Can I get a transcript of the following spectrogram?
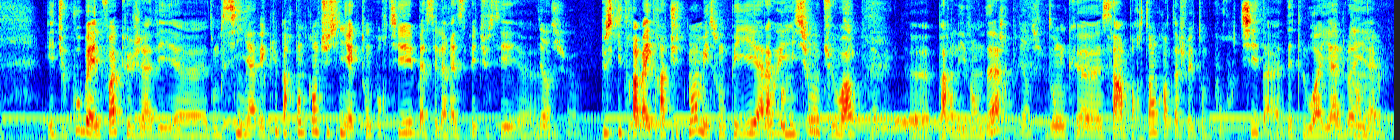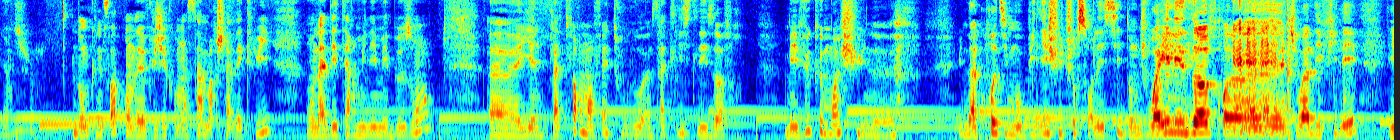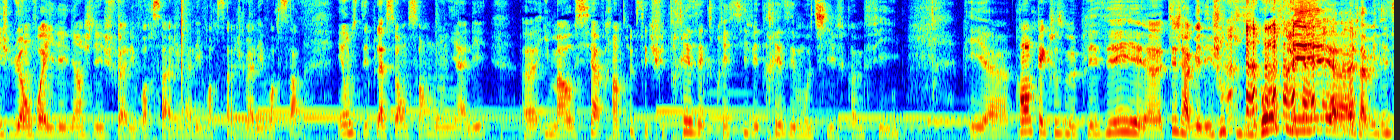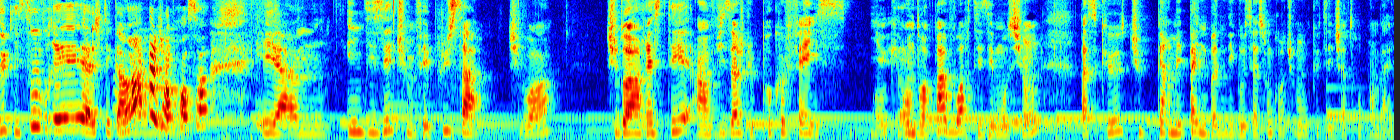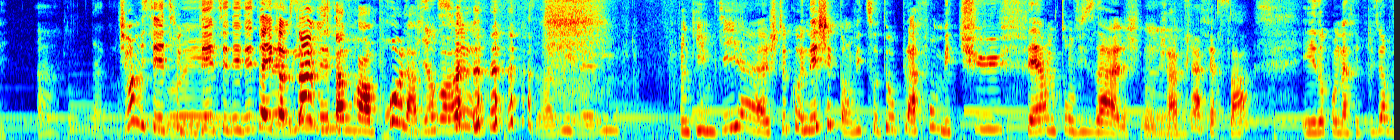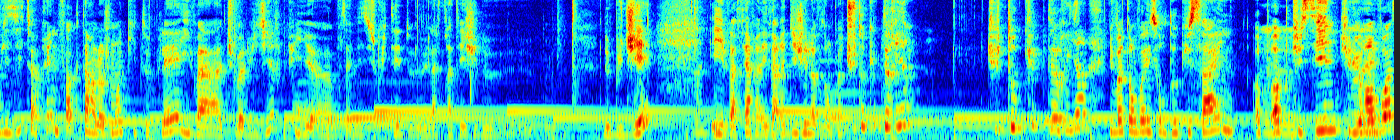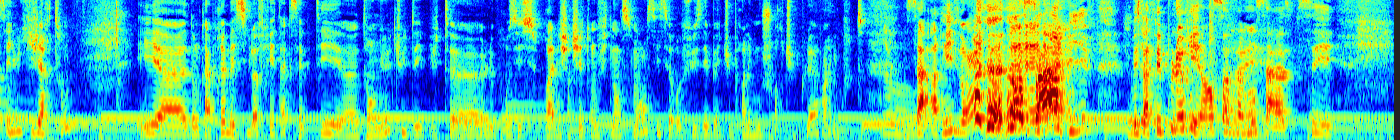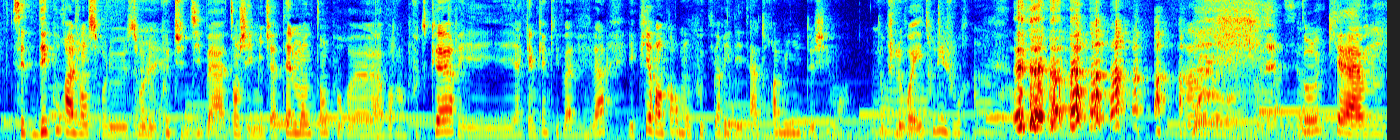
Et du coup, bah, une fois que j'avais euh, donc signé avec lui, par contre, quand tu signes avec ton courtier, bah, c'est le respect, tu sais, euh, Bien sûr. puisqu'ils travaillent gratuitement, mais ils sont payés à la Oui, commission, tu vois, Ah oui, euh, par les vendeurs. Bien sûr. Donc, euh, c'est important quand tu as choisi ton courtier d'être loyal quand même. Bien sûr. Donc, une fois qu'on a- que j'ai commencé à marcher avec lui, on a déterminé mes besoins. Euh, Il y a une plateforme en fait où euh, ça te liste les offres. Mais vu que moi, je suis une. Une accro d'immobilier, je suis toujours sur les sites, donc je voyais les offres, euh, tu vois, défiler, et je lui ai envoyé les liens. Je dis, je vais aller voir ça, je vais aller voir ça, je vais aller voir ça, et on se déplaçait ensemble, on y allait. Euh, il m'a aussi appris un truc, c'est que je suis très expressive et très émotive comme fille. Et euh, quand quelque chose me plaisait, euh, tu sais, j'avais les joues qui gonflaient, euh, j'avais les yeux qui s'ouvraient, j'étais comme ah Jean-François. Et il me disait, tu me fais plus ça, tu vois. Tu dois rester un visage de poker face. Ok. On ne doit pas voir tes émotions parce que tu permets pas une bonne négociation quand tu montres que tu es déjà trop emballé. Ah, d'accord. Tu vois, mais c'est des trucs, Ouais. c'est des détails Bah comme oui, ça, mais ça fera un pro là. Bien pour, sûr. euh, Ah oui, bah oui. Donc il me dit, euh, je te connais, je sais que tu as envie de sauter au plafond, mais tu fermes ton visage. Donc Mm. j'ai appris à faire ça. Et donc on a fait plusieurs visites. Après, une fois que tu as un logement qui te plaît, il va, tu vas lui dire, puis euh, vous allez discuter de la stratégie de, de budget. Et il va, faire, il va rédiger l'offre d'emploi. Tu t'occupes de rien. Tu t'occupes de rien. Il va t'envoyer sur DocuSign. Hop, hop, Mm. tu signes, tu lui Ouais. renvoies, c'est lui qui gère tout. Et euh, donc après, ben, si l'offre est acceptée, euh, tant mieux. Tu débutes euh, le processus pour aller chercher ton financement. Si c'est refusé, ben, tu prends les mouchoirs, tu pleures. hein, écoute, Oh. ça arrive, hein. ça arrive. Mais ça fait pleurer, hein. ça vraiment, ça, c'est, c'est décourageant sur le, sur le coup. Tu te dis, bah attends, j'ai mis déjà tellement de temps pour euh, avoir un coup de cœur et il y a quelqu'un qui va vivre là. Et pire encore, mon coup de cœur, il était à 3 minutes de chez moi. Donc je le voyais tous les jours. Ah, ouais. Ah, c'est Donc, euh,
